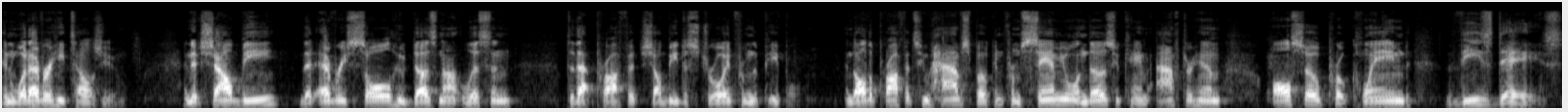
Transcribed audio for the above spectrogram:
in whatever he tells you. And it shall be that every soul who does not listen to that prophet shall be destroyed from the people. and all the prophets who have spoken, from Samuel and those who came after him, also proclaimed these days.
